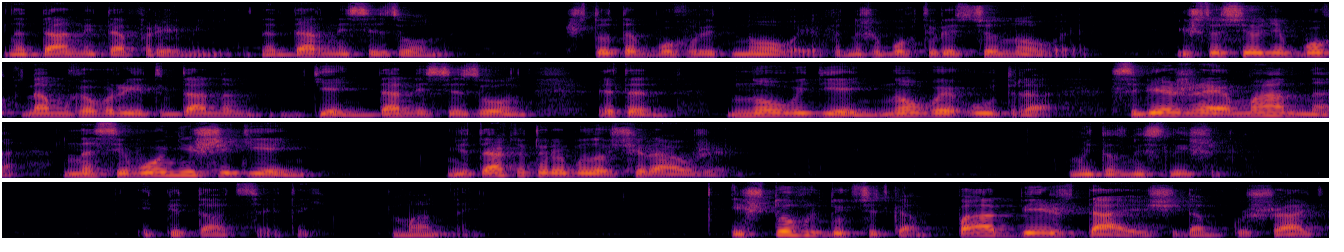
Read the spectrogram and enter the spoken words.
на данный этап времени, на данный сезон. Что-то Бог говорит новое, потому что Бог творит все новое. И что сегодня Бог нам говорит в данном день, данный сезон, это новый день, новое утро, свежая манна на сегодняшний день, не та, которая была вчера уже. Мы должны слышать и питаться этой манной. И что говорит Дух Святкам? Побеждающий нам кушать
